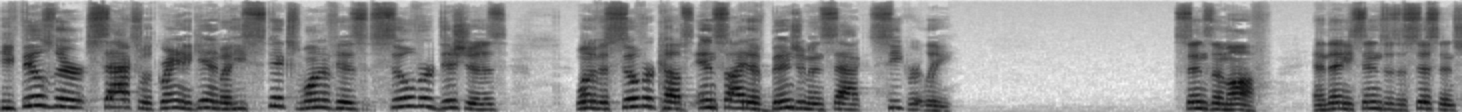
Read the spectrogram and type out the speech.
he fills their sacks with grain again, but he sticks one of his silver dishes, one of his silver cups, inside of Benjamin's sack secretly. Sends them off. And then he sends his assistants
